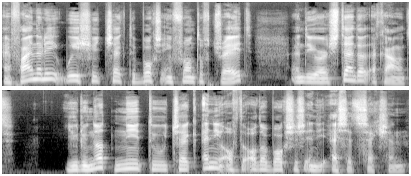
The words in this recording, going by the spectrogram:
And finally, we should check the box in front of trade under your standard account. You do not need to check any of the other boxes in the assets section.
